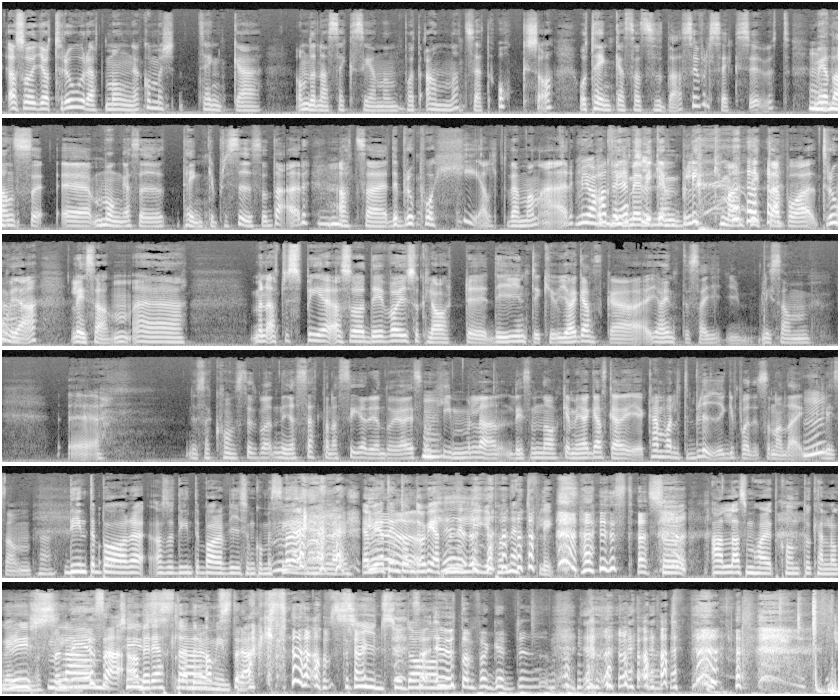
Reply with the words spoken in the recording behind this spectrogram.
Alltså jag tror att många kommer tänka om den här sexscenen på ett annat sätt också. Och tänka så att så där ser väl sex ut. Mhm. Medans eh, många säger, tänker precis så där. Mm. Att så här, det beror på helt vem man är. Men jag och hade rätt med vilken blick man tittar på, tror Ja. jag. Liksom. Eh, men att spela, alltså det var ju såklart, eh, det är ju inte kul. Jag är ganska, jag är inte så liksom eh, det är så konstigt att ni har sett den här serien då jag är så Mm. himla liksom naken men jag är ganska, jag kan vara lite blyg på det, sådana där Mm. liksom Det är inte bara, alltså det är inte bara vi som kommer se Nej. den heller. Jag vet inte om du vet men den ligger på Netflix. Just det. Så alla som har ett konto kan logga in och se. Det är så Ryssland, berättade de inte. abstrakt, abstrakt. Så Sydsudan. utanför gardinen.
